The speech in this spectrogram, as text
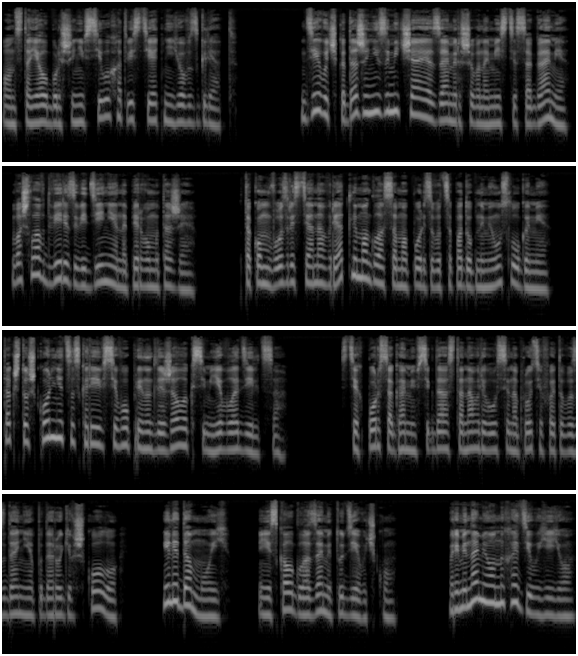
Он стоял больше не в силах отвести от нее взгляд. Девочка, даже не замечая замершего на месте Сагами, вошла в двери заведения на первом этаже. В таком возрасте она вряд ли могла сама пользоваться подобными услугами, так что школьница, скорее всего, принадлежала к семье владельца. С тех пор Сагами всегда останавливался напротив этого здания по дороге в школу или домой и искал глазами ту девочку. Временами он находил ее,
